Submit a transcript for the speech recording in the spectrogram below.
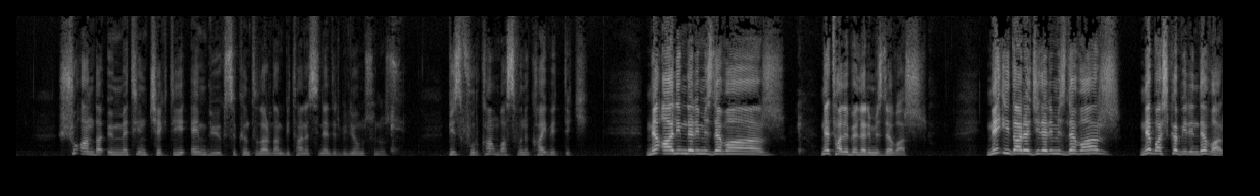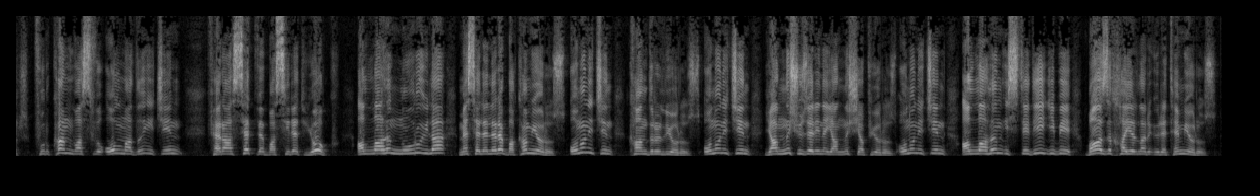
şu anda ümmetin çektiği en büyük sıkıntılardan bir tanesi nedir biliyor musunuz? Biz Furkan vasfını kaybettik. Ne alimlerimizde var ne talebelerimizde var. Ne idarecilerimizde var ne başka birinde var. Furkan vasfı olmadığı için feraset ve basiret yok. Allah'ın nuruyla meselelere bakamıyoruz. Onun için kandırılıyoruz. Onun için yanlış üzerine yanlış yapıyoruz. Onun için Allah'ın istediği gibi bazı hayırları üretemiyoruz.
